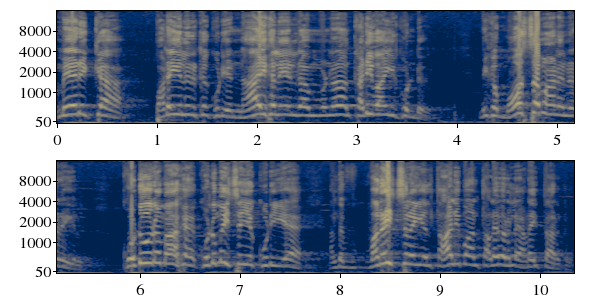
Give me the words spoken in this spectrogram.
அமெரிக்கா படையில் இருக்கக்கூடிய நாய்களை கடி வாங்கி கொண்டு மிக மோசமான நிலையில் கொடூரமாக கொடுமை செய்யக்கூடிய அந்த வதை சிறையில் தாலிபான் தலைவர்களை அடைத்தார்கள்.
